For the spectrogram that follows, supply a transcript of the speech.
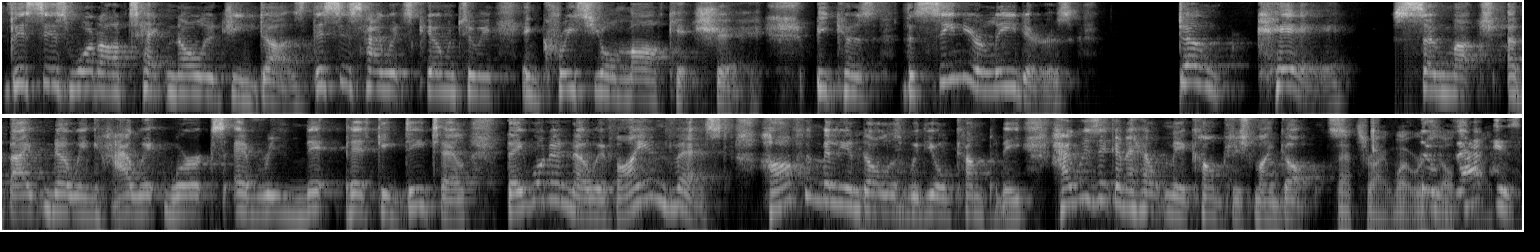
This is what our technology does. This is how it's going to increase your market share because the senior leaders don't care so much about knowing how it works, every nitpicky detail. They want to know if I invest half a million dollars with your company, how is it going to help me accomplish my goals? That's right. What results? So that is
